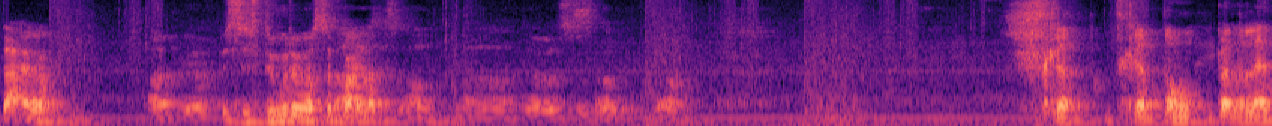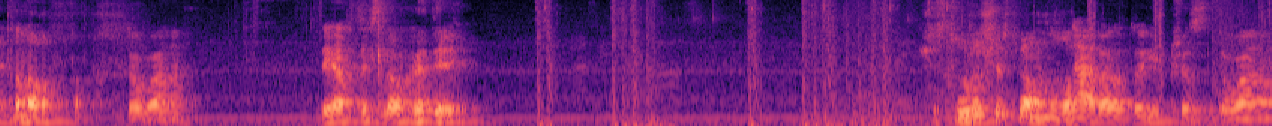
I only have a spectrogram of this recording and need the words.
Da ja. Bist das du oder was der ballert? Jetzt gerade jetzt grad da unten bei der Leiter auf. Da war einer. Der hat das Lager die. Schießt du oder schießt der andere? Nein, da hat er geschossen, da war einer.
